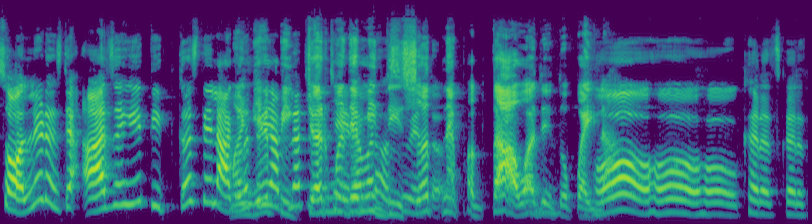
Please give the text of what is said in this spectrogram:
सॉलिड असते. आजही तितकंच ते लागलं म्हणजे तरी आपल्या पिक्चरमध्ये मी चेहऱ्यावर हसू दिसत येतं. नाही फक्त आवाज येतो पहिला. हो हो हो. खरंच खरंच.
